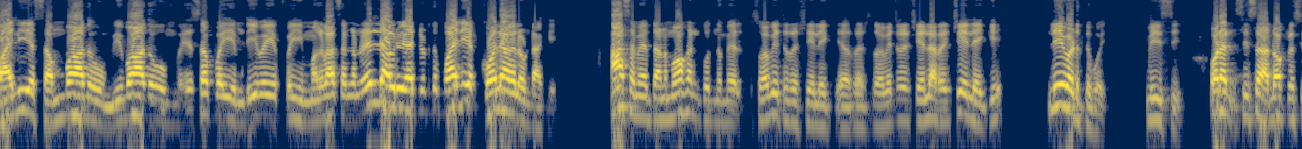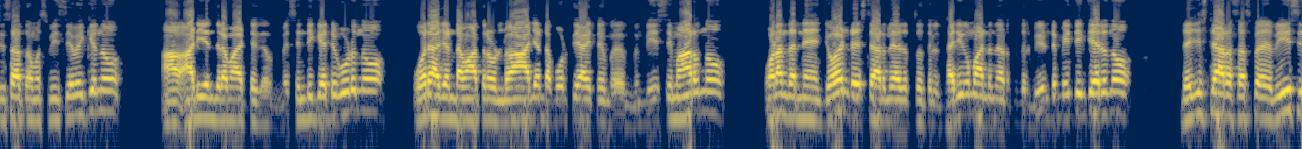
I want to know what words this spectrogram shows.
വലിയ സംവാദവും വിവാദവും എസ് എഫ് ഐയും ഡിവൈഎഫ്ഐയും മഹിളാ സംഘടന എല്ലാവരും ഏറ്റെടുത്ത് വലിയ കോലാഹലം ഉണ്ടാക്കി. ആ സമയത്താണ് മോഹൻ കുന്നുമേൽ സോവിയറ്റ് റഷ്യയിലേക്ക് സോവിയറ്റ് റഷ്യയിലെ റഷ്യയിലേക്ക് ലീവ് എടുത്ത് പോയി. വി സി ഉടൻ Ciza doctor Ciza Thomas V C വയ്ക്കുന്നു. അടിയന്തരമായിട്ട് സിൻഡിക്കേറ്റ് കൂടുന്നു. ഒരു അജണ്ട മാത്രമേ ഉള്ളൂ. ആ അജണ്ട പൂർത്തിയായിട്ട് ബി സി മാറുന്നു. ഉടൻ തന്നെ ജോയിന്റ് രജിസ്ട്രാറിന്റെ നേതൃത്വത്തിൽ ഹരികുമാറിന്റെ നേതൃത്വത്തിൽ വീണ്ടും മീറ്റിംഗ് ചേരുന്നു. Registrar suspend V C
